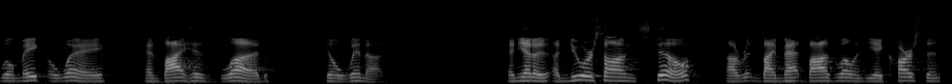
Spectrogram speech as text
will make a way, and by his blood, he'll win us. And yet, a, a newer song still, uh, written by Matt Boswell and D.A. Carson,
